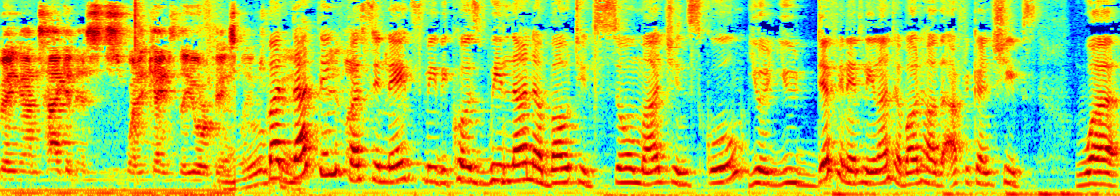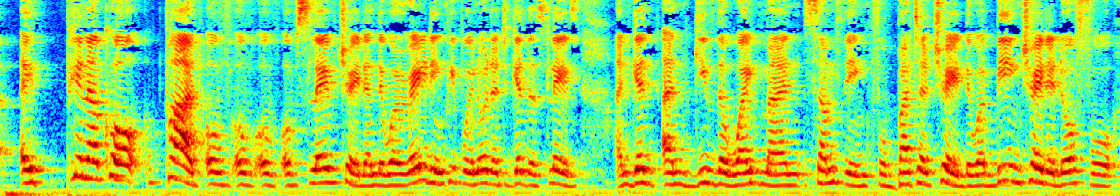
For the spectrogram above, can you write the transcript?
being antagonists when it came to the European oh, slave trade. But that thing fascinates me because we learn about it so much in school. You you definitely learned about how the African ships were a pinnacle part of, of, of, of slave trade and they were raiding people in order to get the slaves and get and give the white man something for barter trade. They were being traded off for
